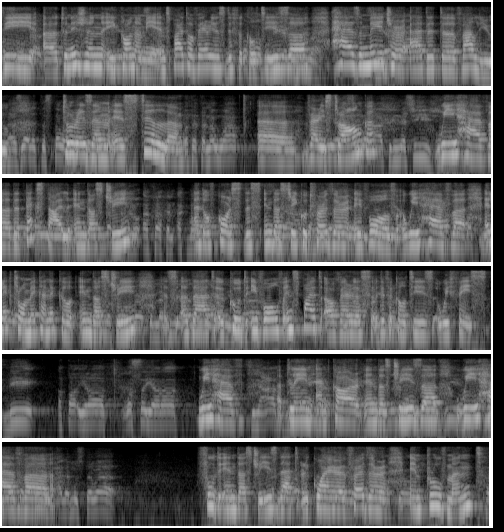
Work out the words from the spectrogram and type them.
The uh, Tunisian economy, in spite of various difficulties, uh, has a major added uh, value. Tourism is still um, uh, very strong. We have uh, the textile industry, and of course this industry could further evolve. We have uh, electromechanical industry that could evolve in in spite of various difficulties we face. We have plane and car industries, uh, we have uh, food industries that require further improvement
